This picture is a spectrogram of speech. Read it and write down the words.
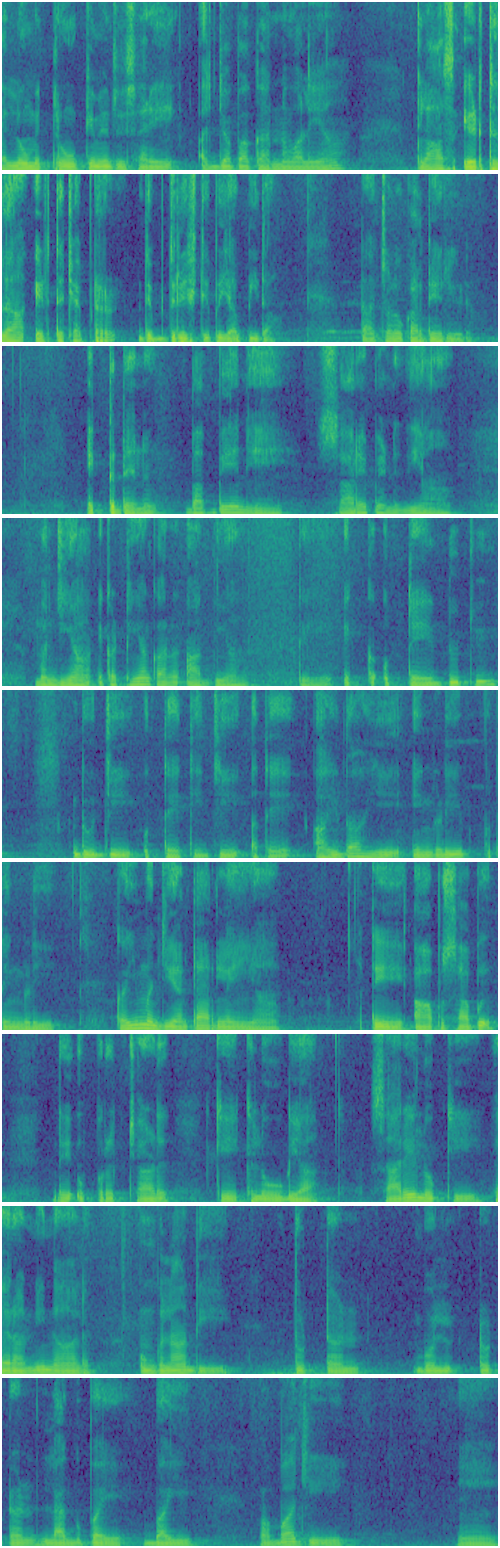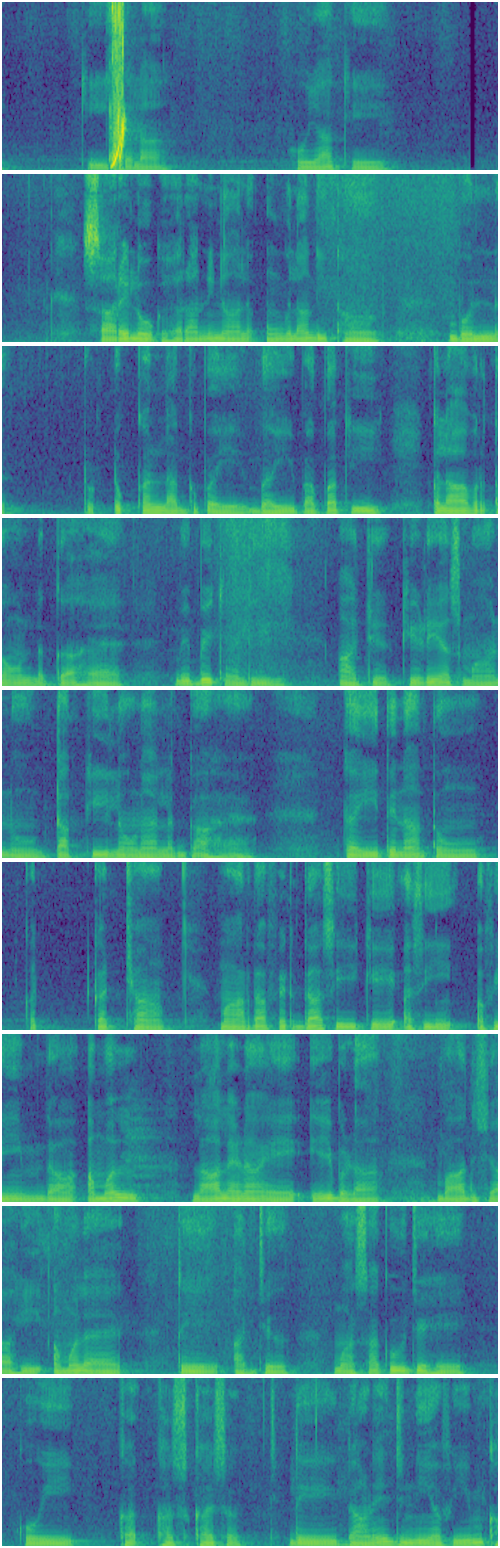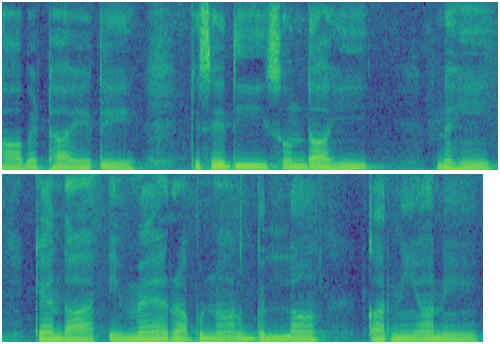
Hello ਮਿੱਤਰੋ, ਕਿਵੇਂ ਤੁਸੀਂ ਸਾਰੇ? ਅੱਜ ਆਪਾਂ ਕਰਨ ਵਾਲੇ ਹਾਂ ਕਲਾਸ 8th ਦਾ 8th ਚੈਪਟਰ ਦਿਵ ਪੰਜਾਬੀ ਦਾ। ਤਾਂ ਚਲੋ ਕਰਦੇ ਰੀਡ ਇੱਕ ਦਿਨ ਬਾਬੇ ਨੇ ਸਾਰੇ ਪਿੰਡ ਦੀਆਂ ਮੰਜੀਆਂ ਇਕੱਠੀਆਂ ਕਰ ਆਦੀਆਂ ਤੇ ਇੱਕ ਉੱਤੇ ਦੂਜੀ ਦੂਜੀ ਉੱਤੇ ਤੀਜੀ ਅਤੇ ਆਈਦਾ ਹੀ ਇੰਗੜੀ ਪਤਿੰਗੜੀ ਕਈ ਮੰਜੀਆਂ ਧਰ ਲਈਆਂ ਤੇ ਆਪ ਸਭ ਦੇ ਉੱਪਰ ਚੜ੍ਹ ਕੇ ਖਲੋ ਗਿਆ। ਸਾਰੇ ਲੋਕੀ ਹੈਰਾਨੀ ਨਾਲ ਉਂਗਲਾਂ ਦੀ ਟੁੱਟਣ ਬੁੱਲ ਟੁੱਟਣ ਲੱਗ ਪਏ ਬਈ, ਬਾਬਾ ਜੀ ਨੇ ਕੀ ਕਲਾ ਹੋਇਆ ਕਿ ਸਾਰੇ ਲੋਕ ਹੈਰਾਨੀ ਨਾਲ ਉਂਗਲਾਂ ਦੀ ਥਾਂ ਬੁੱਲ੍ਹ ਟੁੱਕਣ ਲੱਗ ਪਏ ਬਈ, ਬਾਬਾ ਕੀ ਕਲਾ ਵਰਤਾਉਣ ਲੱਗਾ ਹੈ। ਬੇਬੇ ਕਹਿੰਦੀ, ਅੱਜ ਕਿਹੜੇ ਅਸਮਾਨ ਨੂੰ ਟਾਕੀ ਲਾਉਣਾ ਲੱਗਾ ਹੈ। ਕਈ ਦਿਨਾਂ ਤੋਂ ਕੱਛਾਂ ਮਾਰਦਾ ਫਿਰਦਾ ਸੀ ਕਿ ਅਸੀਂ ਅਫੀਮ ਦਾ ਅਮਲ ਲਾ ਲੈਣਾ ਏ ਇਹ ਬੜਾ ਬਾਦਸ਼ਾਹੀ ਅਮਲ ਹੈ ਅਤੇ ਅੱਜ ਮਾਸਾ ਕੁ ਜਿਹੇ ਕੋਈ ਖ ਖਸਖਸ ਦੇ ਦਾਣੇ ਜਿੰਨੀ ਅਫੀਮ ਖਾ ਬੈਠਾ ਏ ਅਤੇ ਕਿਸੇ ਦੀ ਸੁਣਦਾ ਹੀ ਨਹੀਂ, ਕਹਿੰਦਾ, ਇਹ ਮੈਂ ਰੱਬ ਨਾਲ ਗੱਲਾਂ ਕਰਨੀਆਂ ਨੇ।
